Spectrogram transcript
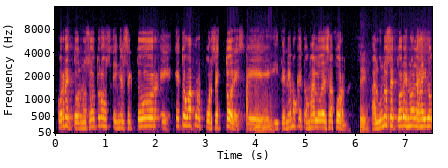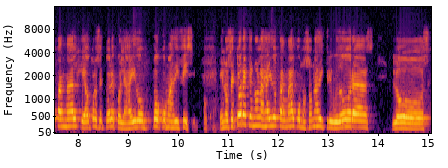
Correcto, nosotros en el sector, eh, esto va por, sectores eh, y tenemos que tomarlo de esa forma. algunos sectores no les ha ido tan mal y a otros sectores pues les ha ido un poco más difícil. En los sectores que no les ha ido tan mal como son las distribuidoras, los,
